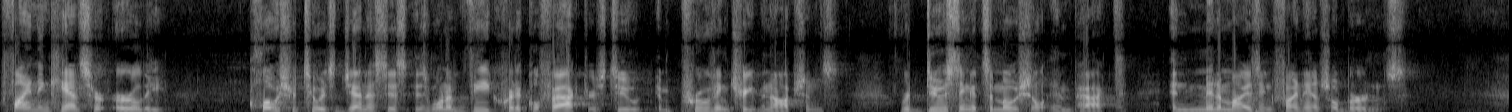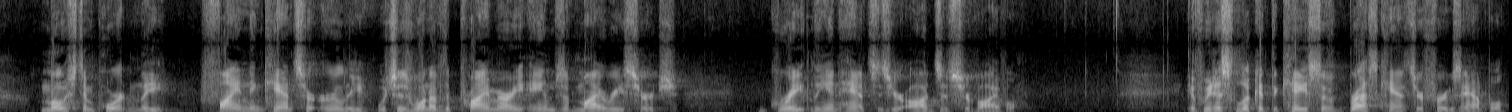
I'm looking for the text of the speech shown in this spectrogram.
Finding cancer early, closer to its genesis, is one of the critical factors to improving treatment options, reducing its emotional impact, and minimizing financial burdens. Most importantly, finding cancer early, which is one of the primary aims of my research, greatly enhances your odds of survival. If we just look at the case of breast cancer, for example,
